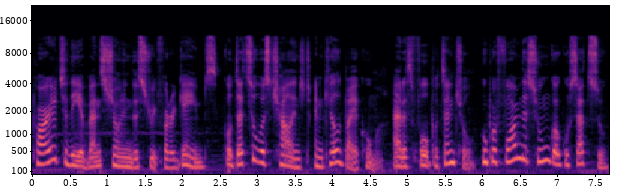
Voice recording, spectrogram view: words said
Prior to the events shown in the Street Fighter games, Gotetsu was challenged and killed by Akuma at his full potential, who performed the Shungoku Satsu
